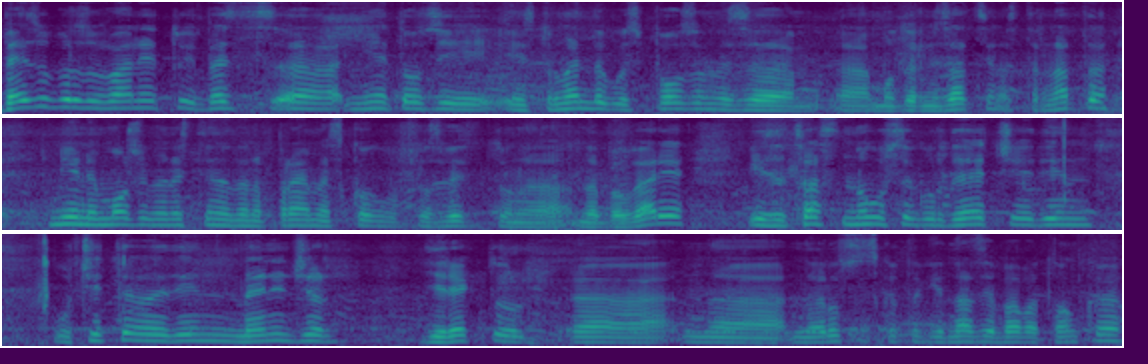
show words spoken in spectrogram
без образованието и без а, ние този инструмент да го използваме за а, модернизация на страната, ние не можем наистина да направим скок в развитието на, на България. И затова много се гордея, че един учител, един менеджер, директор а, на, на Русенската гимназия Баба Тонка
